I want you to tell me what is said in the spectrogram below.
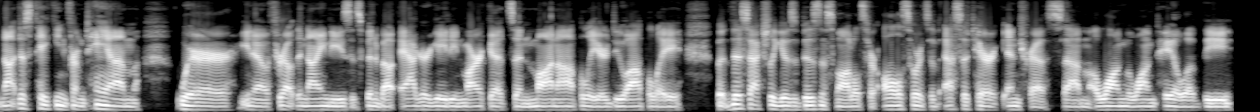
Not just taking from TAM, where you know throughout the 90s it's been about aggregating markets and monopoly or duopoly, but this actually gives business models for all sorts of esoteric interests um, along the long tail of the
